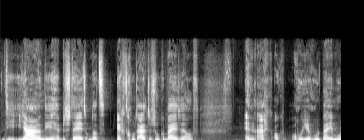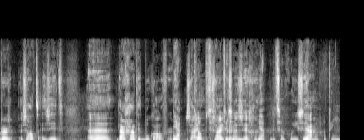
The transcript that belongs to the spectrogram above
die jaren die je hebt besteed om dat echt goed uit te zoeken bij jezelf. En eigenlijk ook hoe, je, hoe het bij je moeder zat en zit. eh, daar gaat dit boek over. Ja, zou klopt. Je, zou Dat kunnen een- zeggen. Ja, dat is een goede samenvatting.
